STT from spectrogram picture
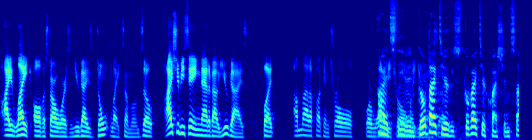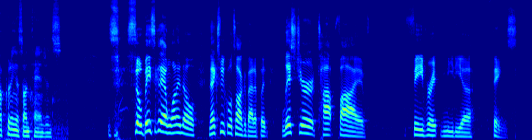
I like all the Star Wars, and you guys don't like some of them. So I should be saying that about you guys, but I'm not a fucking troll or want All to be trolled Steven, like go guys, back so. to your go back to your question. Stop putting us on tangents. so basically, I want to know. Next week we'll talk about it, but list your top five favorite media things.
